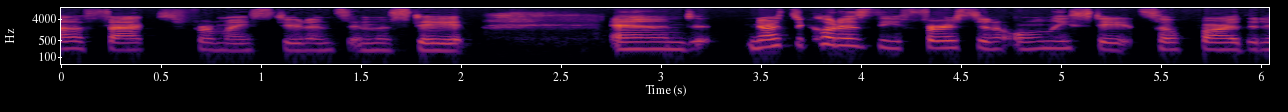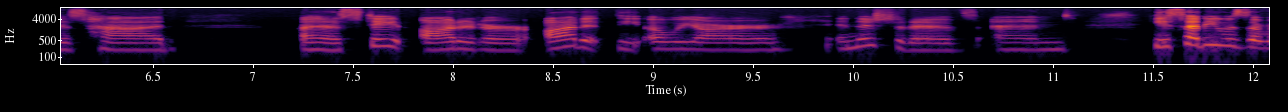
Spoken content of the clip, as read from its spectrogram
effect for my students in the state. And North Dakota is the first and only state so far that has had a state auditor audit the OER initiative. And he said he was a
